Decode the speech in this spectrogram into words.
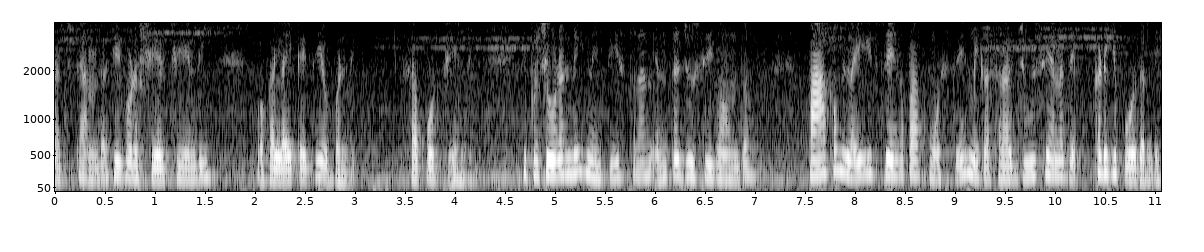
నచ్చితే అందరికీ కూడా షేర్ చేయండి ఒక లైక్ అయితే ఇవ్వండి సపోర్ట్ చేయండి. ఇప్పుడు చూడండి నేను తీస్తున్నాను ఎంత జ్యూసీగా ఉందో. పాకం లైట్ తీగ పాకం వస్తే మీకు అసలు ఆ జ్యూసీ అనేది ఎక్కడికి పోదండి.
